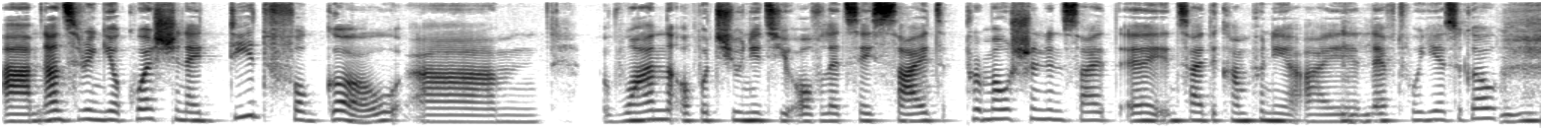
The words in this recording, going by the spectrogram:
um, answering your question, I did forego. Um, one opportunity of let's say side promotion inside uh, inside the company I mm-hmm. left four years ago, mm-hmm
